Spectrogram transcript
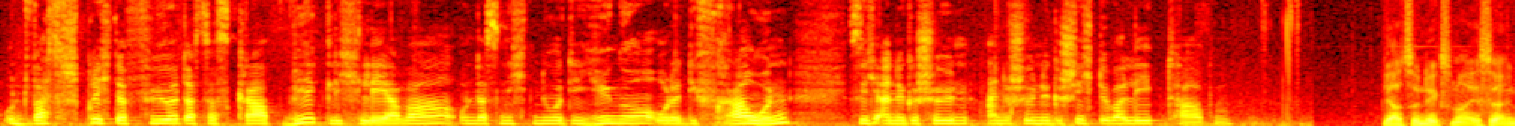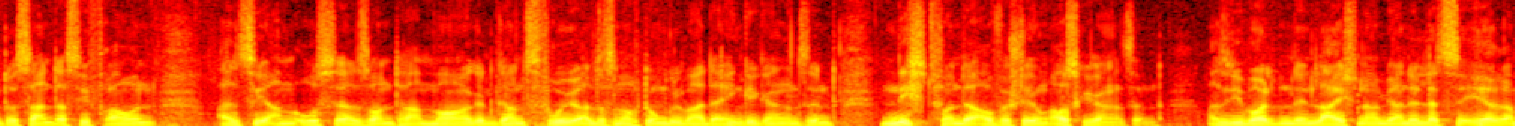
Und was spricht dafür, dass das Grab wirklich leer war und dass nicht nur die Jünger oder die Frauen sich eine, eine schöne Geschichte überlegt haben? Ja, zunächst mal ist ja interessant, dass die Frauen als sie am Ostersonntagmorgen ganz früh, als es noch dunkel war, dahingegangen sind, nicht von der Auferstehung ausgegangen sind. Also die wollten den Leichnam ja eine letzte Ehre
